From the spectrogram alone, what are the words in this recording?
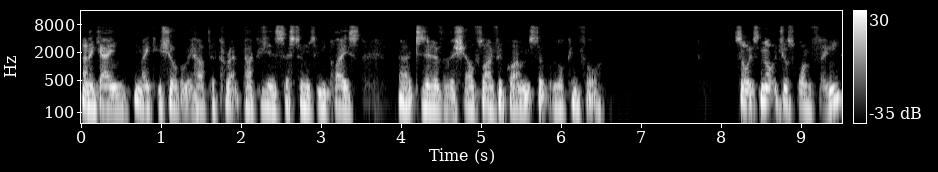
And again, making sure that we have the correct packaging systems in place uh, to deliver the shelf life requirements that we're looking for. So it's not just one thing,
